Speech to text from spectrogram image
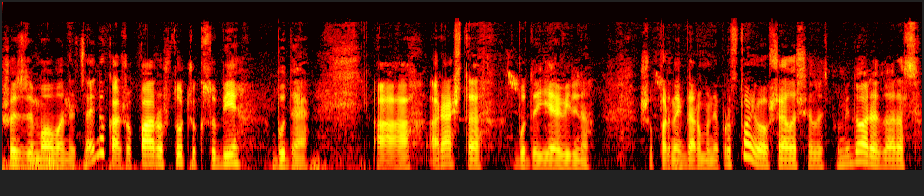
щось зимове не це. Ну кажу, пару штучок собі буде. А, решта буде є вільно, щоб парник дармо не простоював, ще лишились помідори. Зараз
